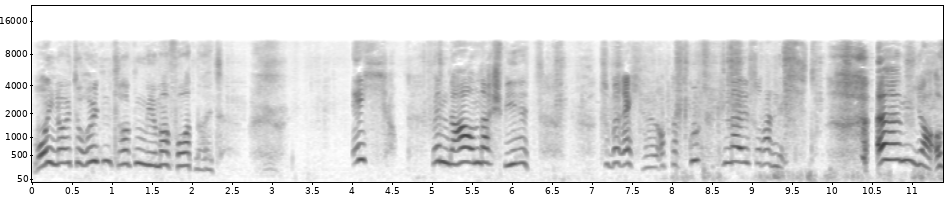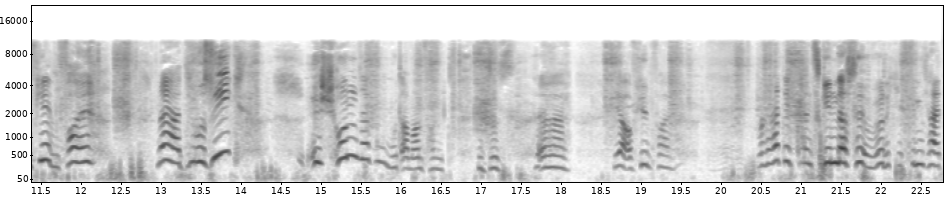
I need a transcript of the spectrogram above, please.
Moin Leute, heute zocken wir mal Fortnite. Ich bin da, um das Spiel zu berechnen, ob das gut für Kinder ist oder nicht. Ähm, ja, auf jeden Fall. Naja, die Musik ist schon sehr gut am Anfang. Dieses, äh, ja, auf jeden Fall. Man hat jetzt keinen Skin, das würde ich, finde ich halt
